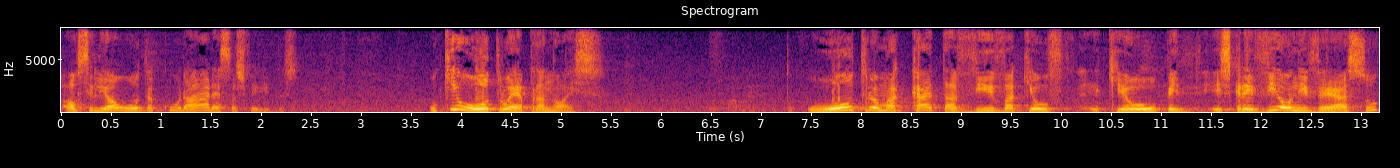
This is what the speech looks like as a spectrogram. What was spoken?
auxiliar o outro a curar essas feridas. O que o outro é para nós? O outro é uma carta viva que eu, que eu escrevi ao universo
